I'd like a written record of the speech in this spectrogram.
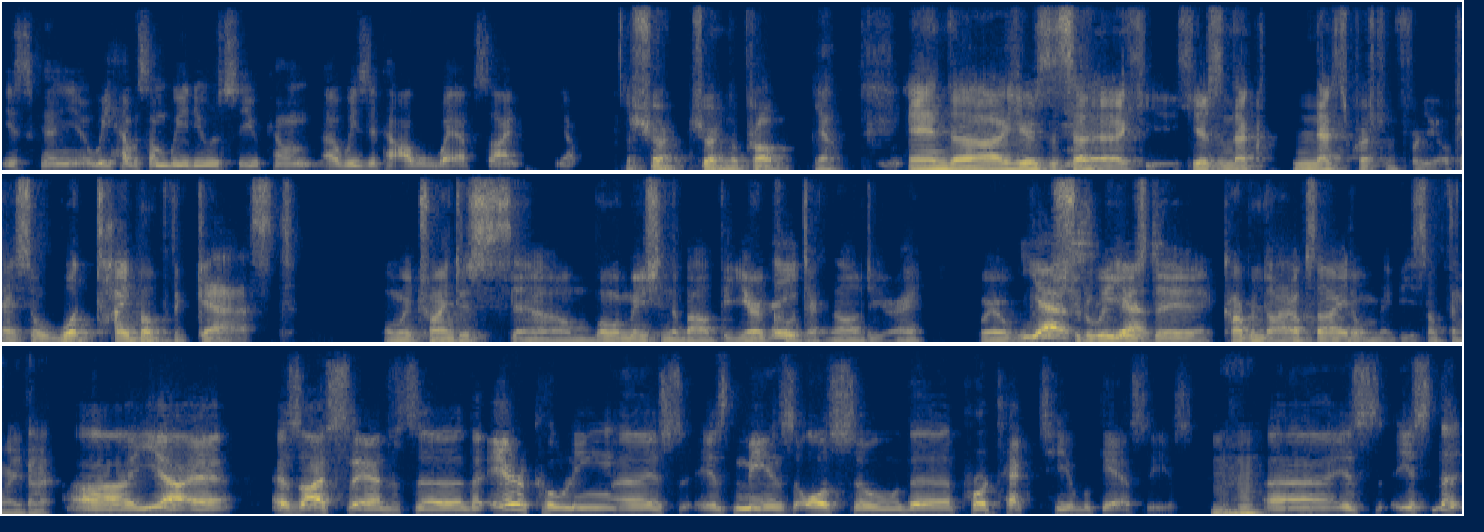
it's can, we have some videos you can uh, visit our website. Yeah. Sure, sure, no problem. Yeah, and uh, here's the uh, here's the next next question for you. Okay, so what type of the gas when we're trying to um, when we mentioned about the air cool technology, right? Where yes, should we yes. use the carbon dioxide or maybe something like that? Uh, yeah. Uh, as I said, the, the air cooling uh, is, is means also the protective gases. Mm -hmm. uh, is is the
